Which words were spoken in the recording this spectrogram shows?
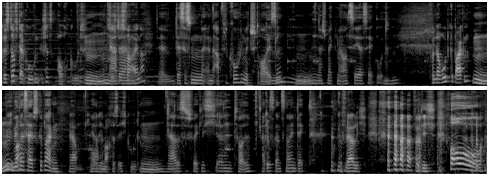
Christoph, der Kuchen ist jetzt auch gut. Mm, Was ja, ist das der- für einer? der- Das ist ein, ein Apfelkuchen mit Streusel. Mm, das schmeckt mir auch sehr, sehr gut. Von der Ruth gebacken? Mm, Wie wird er selbst gebacken. Ja, oh, Ja. die macht das echt gut. Mm, ja, das ist wirklich äh, toll. Hat Ge- das ganz neu entdeckt. Gefährlich. Für dich. Oh!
